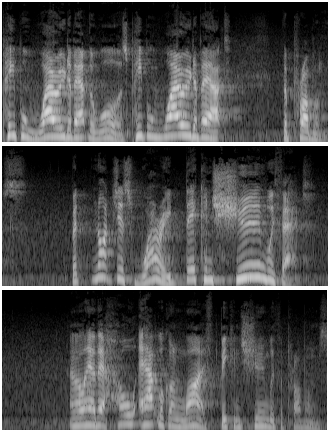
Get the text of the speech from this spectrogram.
People worried about the wars, people worried about the problems. But not just worried, they're consumed with that and allow their whole outlook on life be consumed with the problems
